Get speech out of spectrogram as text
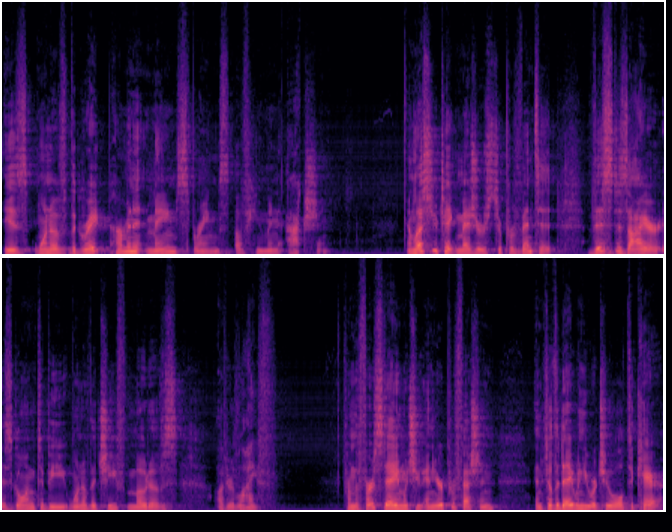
is one of the great permanent mainsprings of human action. Unless you take measures to prevent it, this desire is going to be one of the chief motives of your life. From the first day in which you enter your profession until the day when you are too old to care.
